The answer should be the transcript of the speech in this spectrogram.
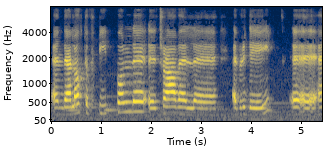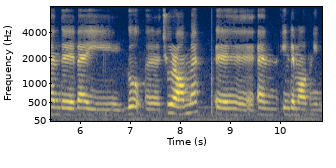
and a lot of people travel every day, and they go to Rome and in the morning,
